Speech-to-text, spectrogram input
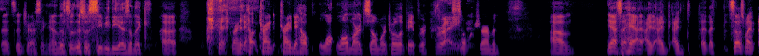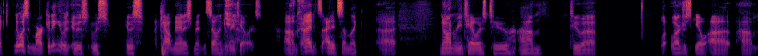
That's interesting. Now, this was this was CBD as in like uh, trying to help trying to trying to help Walmart sell more toilet paper, right? Sell more Charmin. Um, yeah. So hey, I, I, I, I, that was my. It wasn't marketing. It was, it was, it was, it was account management and selling to yeah. retailers. Um, okay. I did, I did some like uh, non-retailers too, um, to uh, larger scale, uh, um,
